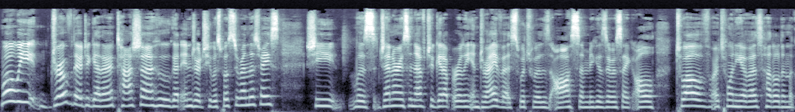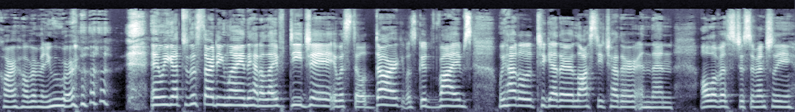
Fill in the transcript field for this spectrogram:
Well, we drove there together. Tasha, who got injured, she was supposed to run this race. She was generous enough to get up early and drive us, which was awesome because there was like all 12 or 20 of us huddled in the car, however many we were. and we got to the starting line. They had a live DJ. It was still dark. It was good vibes. We huddled together, lost each other, and then all of us just eventually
